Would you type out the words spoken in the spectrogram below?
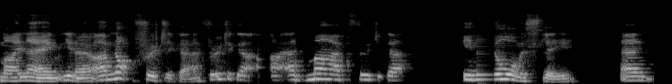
my name. You know, I'm not Frutiger. Frutiger, I admire Frutiger enormously. And,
